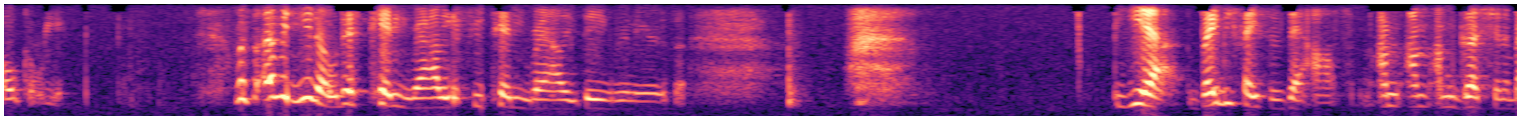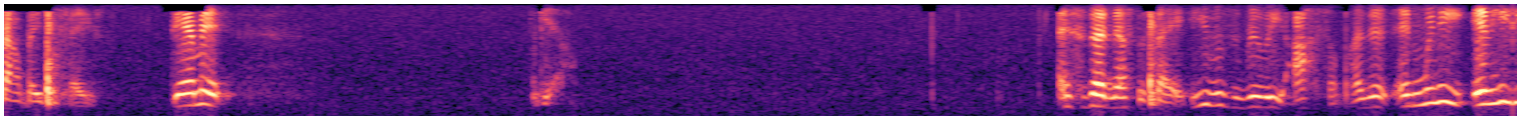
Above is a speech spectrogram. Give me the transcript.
whole career. But I mean, you know, there's Teddy Riley, a few Teddy Riley things in there. So. yeah, Babyface is that awesome. I'm I'm I'm gushing about Babyface. Damn it. Yeah. It's nothing else to say. He was really awesome. I did, and when he and he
